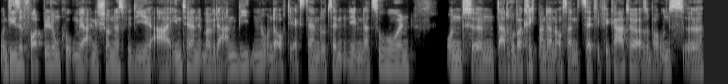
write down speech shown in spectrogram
Und diese Fortbildung gucken wir eigentlich schon, dass wir die A intern immer wieder anbieten und auch die externen Dozenten eben dazu holen. Und ähm, darüber kriegt man dann auch seine Zertifikate. Also bei uns äh,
